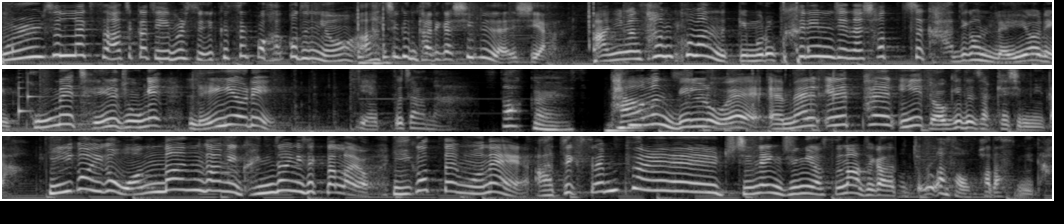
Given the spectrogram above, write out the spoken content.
울 슬랙스 아직까지 입을 수 있을 것 같거든요. 아직은 다리가 시릴 날씨야. 아니면 상콤한 느낌으로 크림진에 셔츠 가디건 layering 봄에 제일 좋은 게 layering. 예쁘잖아 Stalkers. 다음은 밀로의 ML182 rugged 자켓입니다. 이거 이거 원단감이 굉장히 색달라요. 이것 때문에 아직 샘플 진행 중이었으나 제가 쫄라서 받았습니다.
